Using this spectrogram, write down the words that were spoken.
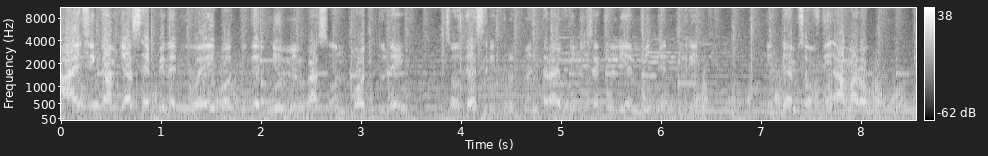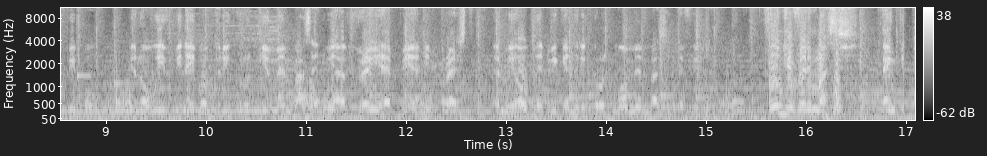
I think I'm just happy that we were able to get new members on board today. So this recruitment drive, which is actually a meet and greet in terms of the Amarok people, you know, we've been able to recruit new members and we are very happy and impressed. And we hope that we can recruit more members in the future. Thank you very much. Thank you.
